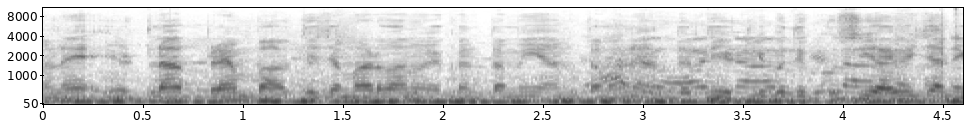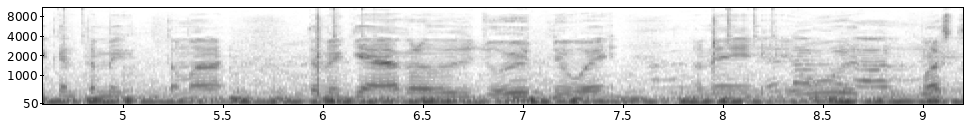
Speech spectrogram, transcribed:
અને એટલા પ્રેમ ભાવથી જમાડવાનું એક તમે આમ તમને અંદરથી એટલી બધી ખુશી આવી જાય ને કે તમે તમારા, તમે ક્યાં આગળ બધું જોયું જ નહીં હોય. અને એવું મસ્ત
